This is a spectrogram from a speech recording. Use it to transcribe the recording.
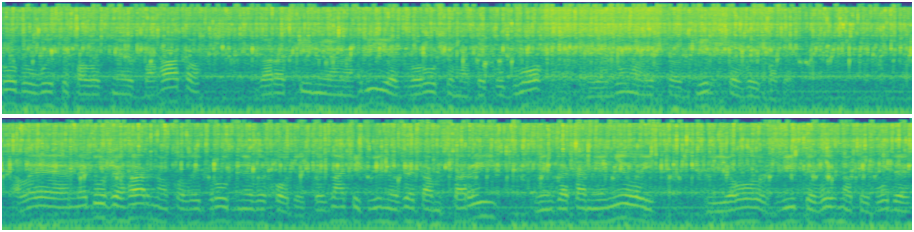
Бруду висипалось небагато. Зараз хімія нагріє, зворушимо те кубло. Я думаю, що більше випаде. Але не дуже гарно, коли бруд не виходить. Це значить він вже там старий, він закам'янілий і його звідти вигнати буде е,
